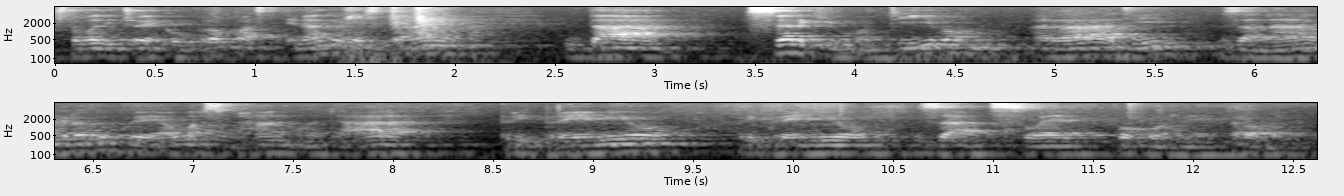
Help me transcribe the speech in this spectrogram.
što vodi čovjeka u propast i na drugoj strani da s velikim motivom radi za nagradu koju je Allah subhanahu wa ta'ala pripremio, pripremio za svoje pokorne robove.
